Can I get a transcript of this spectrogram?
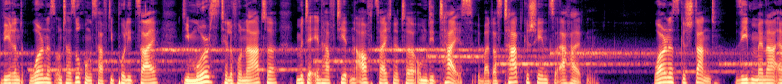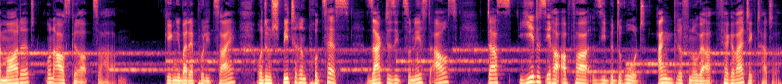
während Warners Untersuchungshaft die Polizei, die Moores Telefonate mit der Inhaftierten aufzeichnete, um Details über das Tatgeschehen zu erhalten. Warners gestand, sieben Männer ermordet und ausgeraubt zu haben. Gegenüber der Polizei und im späteren Prozess sagte sie zunächst aus, dass jedes ihrer Opfer sie bedroht, angegriffen oder vergewaltigt hatte.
